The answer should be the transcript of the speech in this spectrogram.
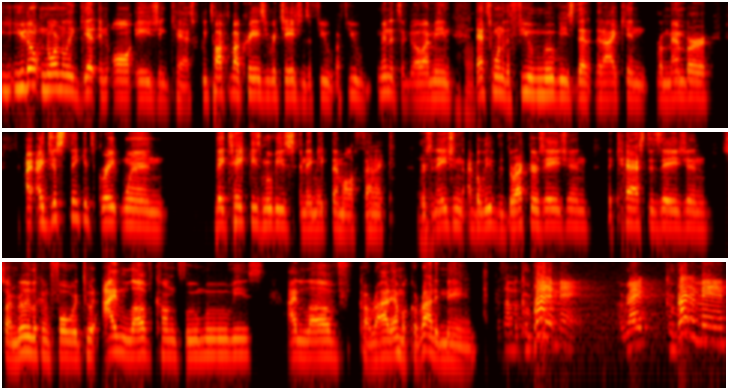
You don't normally get an all Asian cast. We talked about Crazy Rich Asians a few a few minutes ago. I mean, Mhm. that's one of the few movies that that I can remember. I, I just think it's great when they take these movies and they make them authentic. There's an Asian, I believe the director's Asian, the cast is Asian. So I'm really looking forward to it. I love kung fu movies. I love karate. I'm a karate man. Cause I'm a karate man, all right? Karate man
